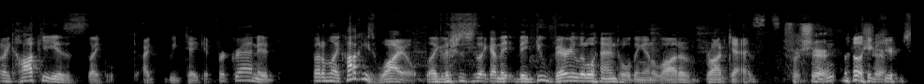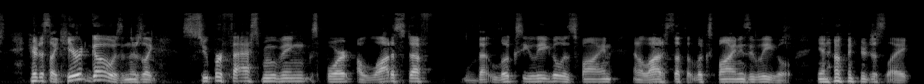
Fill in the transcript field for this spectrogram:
like hockey is like I, we take it for granted, but I'm like hockey's wild. Like there's just like and they, they do very little hand holding in a lot of broadcasts. For sure. For like sure. you're just you're just like here it goes, and there's like super fast moving sport. A lot of stuff that looks illegal is fine, and a lot of stuff that looks fine is illegal. You know, and you're just like,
